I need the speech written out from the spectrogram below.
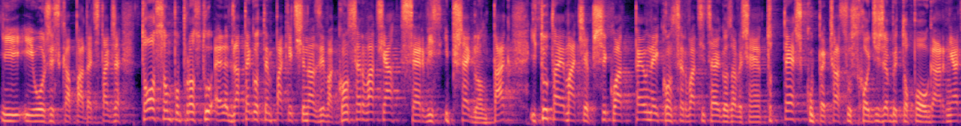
i, i łożyska padać. Także to są po prostu, dlatego ten pakiet się nazywa konserwacja, serwis i przegląd, tak? I tutaj macie przykład pełnej konserwacji całego zawieszenia. To też kupę czasu schodzi, żeby to poogarniać.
